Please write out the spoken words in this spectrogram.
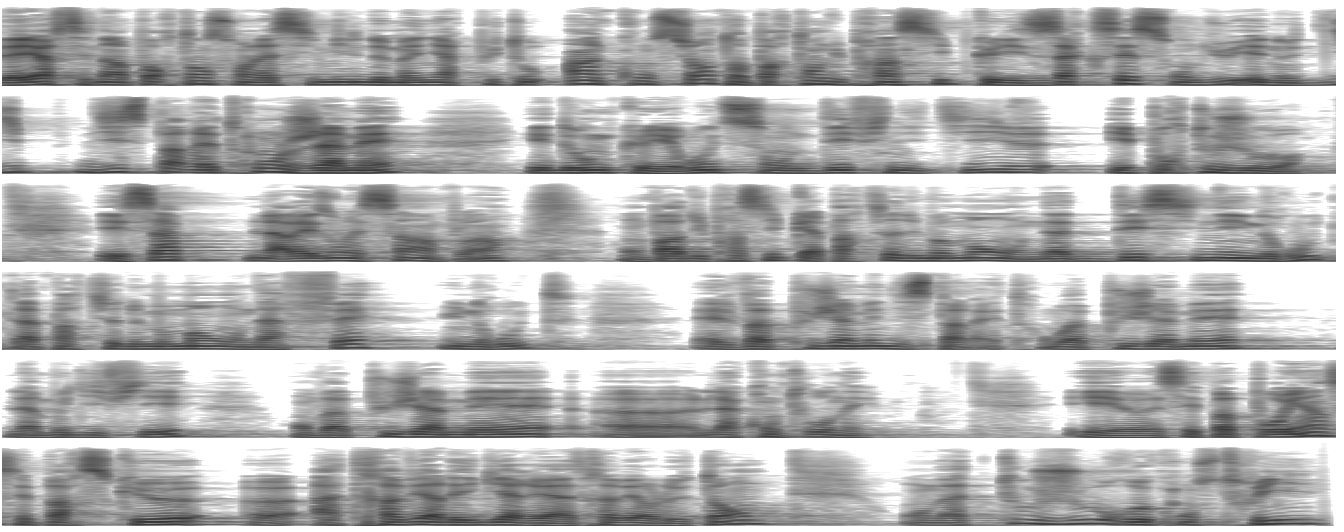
Et d'ailleurs, cette importance, on l'assimile de manière plutôt inconsciente en partant du principe que les accès sont dus et ne disparaîtront jamais, et donc que les routes sont définitives et pour toujours. Et ça, la raison est simple. Hein. On part du principe qu'à partir du moment où on a dessiné une route, à partir du moment où on a fait une route, elle va plus jamais disparaître. On va plus jamais la modifier, on va plus jamais euh, la contourner. Et euh, c'est pas pour rien, c'est parce que euh, à travers les guerres et à travers le temps, on a toujours reconstruit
